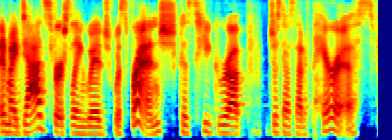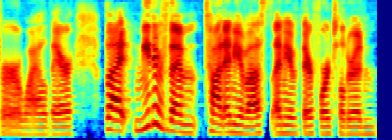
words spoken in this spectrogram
And my dad's first language was French because he grew up just outside of Paris for a while there. But neither of them taught any of us, any of their four children,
